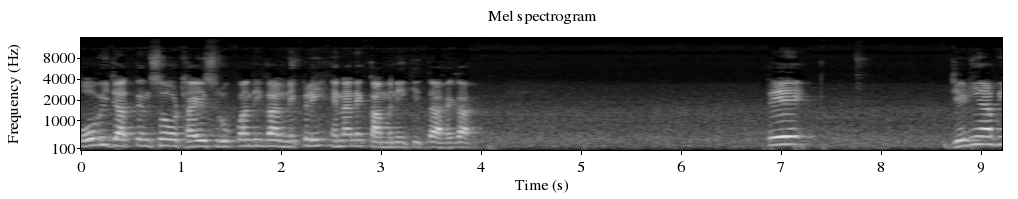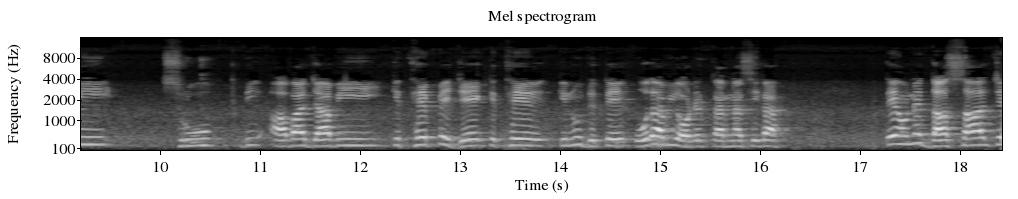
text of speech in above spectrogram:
ਉਹ ਵੀ ਜਦ 328 ਸਰੂਪਾਂ ਦੀ ਗੱਲ ਨਿਕਲੀ, ਇਹਨਾਂ ਨੇ ਕੰਮ ਨਹੀਂ ਕੀਤਾ ਹੈਗਾ। ਤੇ ਜਿਹੜੀਆਂ ਵੀ ਸਰੂਪ ਦੀ ਆਵਾਜਾਵੀ ਕਿੱਥੇ ਭੇਜੇ, ਕਿੱਥੇ ਕਿਹਨੂੰ ਦਿੱਤੇ, ਉਹਦਾ ਵੀ ਆਡਿਟ ਕਰਨਾ ਸੀਗਾ। ਤੇ ਉਹਨੇ 10 ਸਾਲ 'ਚ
